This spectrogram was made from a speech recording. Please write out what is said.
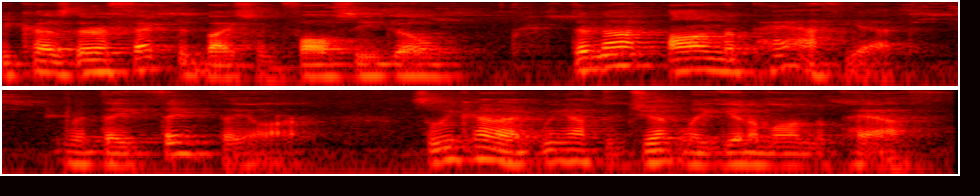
because they're affected by some false ego. They're not on the path yet, but they think they are. So we kind of we have to gently get them on the path,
